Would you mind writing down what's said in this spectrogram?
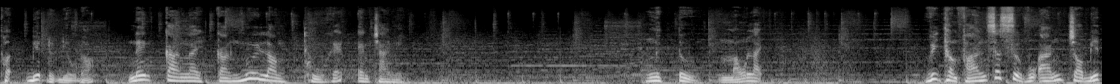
Thuận biết được điều đó nên càng ngày càng nuôi lòng thù ghét em trai mình. Nghịch tử máu lạnh Vị thẩm phán xét xử vụ án cho biết,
